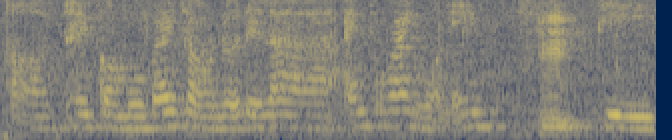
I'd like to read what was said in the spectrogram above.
uh, thầy còn một vai trò nữa đấy là anh có ảnh bọn em. Ừ. thì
